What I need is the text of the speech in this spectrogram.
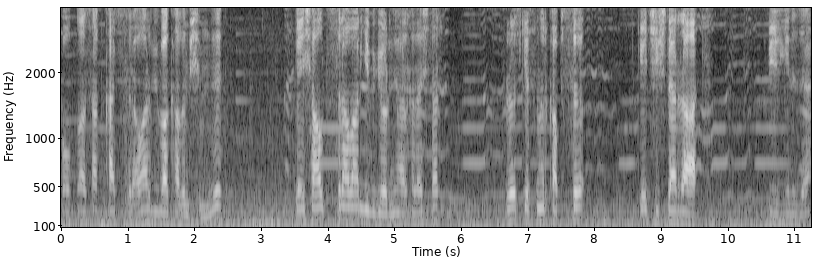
Toplasak kaç sıra var bir bakalım şimdi. 5-6 sıra var gibi görünüyor arkadaşlar. Röske sınır kapısı geçişler rahat. Bilginize.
